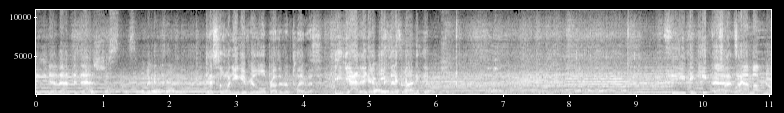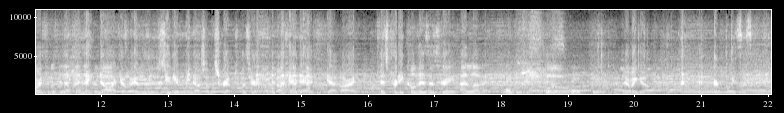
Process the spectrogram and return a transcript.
Did you know that? Did that? It's just this video of them. That's the one you give your little brother to play with. yeah, and then you keep this one. See, you can keep that. So it's when like- I'm up north, it'll be like I never no, I can't wait. This is you giving me notes on the script. Let's hear it. Okay, Dave. Yeah, all right. It's pretty cool. Well, this is great. I love it. Whoa. There we go. Her voice is.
